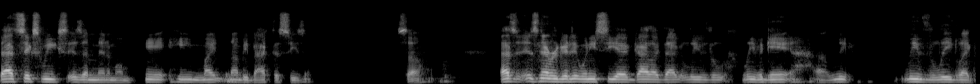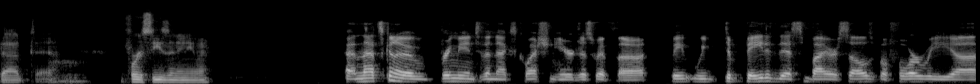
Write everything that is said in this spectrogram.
that six weeks is a minimum. He he might not be back this season. So that's it's never good when you see a guy like that leave the leave a game uh, leave leave the league like that uh, for a season anyway. And that's going to bring me into the next question here. Just with uh, we we debated this by ourselves before we uh,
